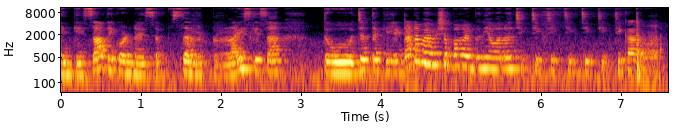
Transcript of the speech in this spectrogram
दिन के साथ, एक और नए सरप्राइज़ के साथ। तो जब तक के लिए टाटा बाय शब्बा खैर दुनिया वालों, चिक चिक चिक चिक चिक चिक, चिका।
